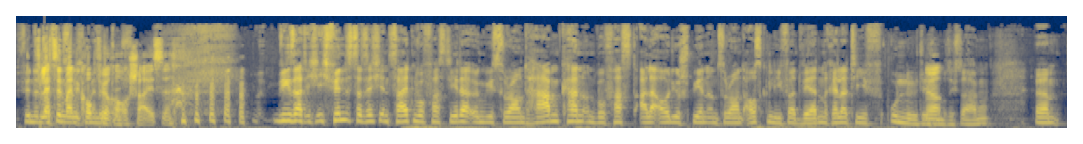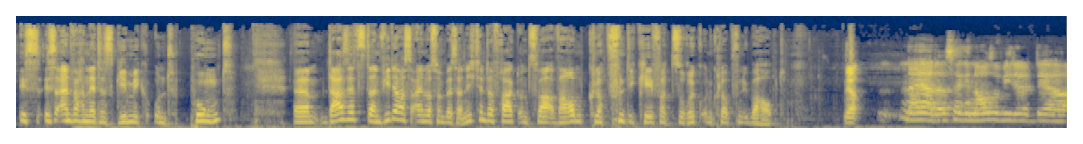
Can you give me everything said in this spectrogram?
Vielleicht das sind meine Kopfhörer auch scheiße. Wie gesagt, ich, ich finde es tatsächlich in Zeiten, wo fast jeder irgendwie Surround haben kann und wo fast alle Audiospielen und Surround ausgeliefert werden, relativ unnötig, Ja. muss ich sagen. Ähm, ist, ist einfach ein nettes Gimmick und Punkt. Ähm, da setzt dann wieder was ein, was man besser nicht hinterfragt, und zwar, warum klopfen die Käfer zurück und klopfen überhaupt? Ja, Naja, das ist ja genauso wie der, der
